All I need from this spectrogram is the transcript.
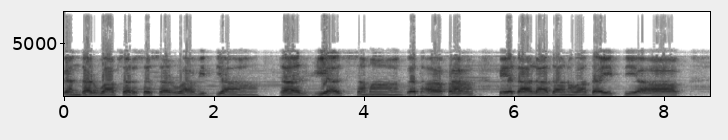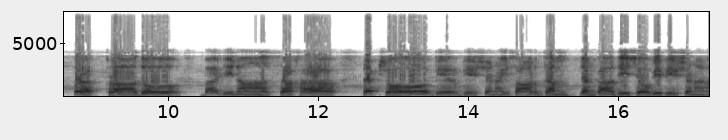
गन्धर्वाप्सरस सर्वा विद्याधर्यः समागताः वेदालादानवदैत्या प्रह्लादो बलिना सह रक्षोभिर्भीषणैः सार्धं लङ्काधीशो विभीषणः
